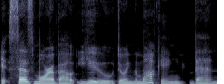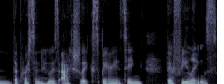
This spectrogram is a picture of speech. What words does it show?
it says more about you doing the mocking than the person who is actually experiencing their feelings.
